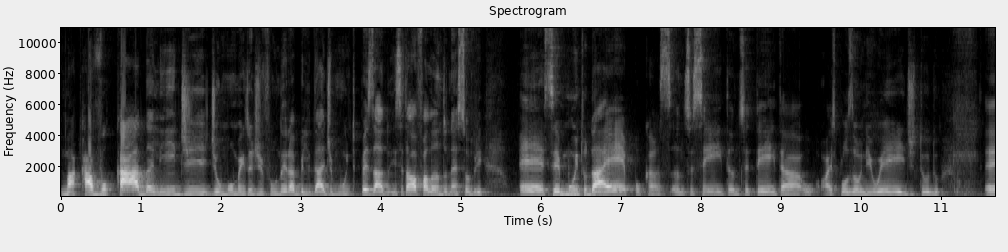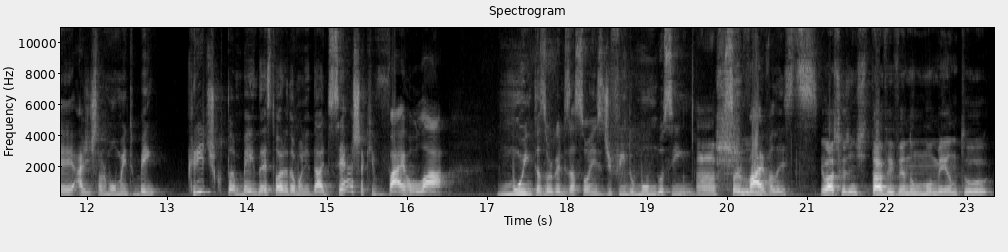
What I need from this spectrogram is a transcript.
uma cavucada ali de, de um momento de vulnerabilidade muito pesado. E você tava falando, né, sobre é, ser muito da época, anos 60, anos 70, o- a explosão New Age, tudo. É, a gente tá num momento bem crítico também da história da humanidade. Você acha que vai rolar muitas organizações de fim do mundo, assim, Acho. survivalists? Eu acho que a gente está vivendo um momento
